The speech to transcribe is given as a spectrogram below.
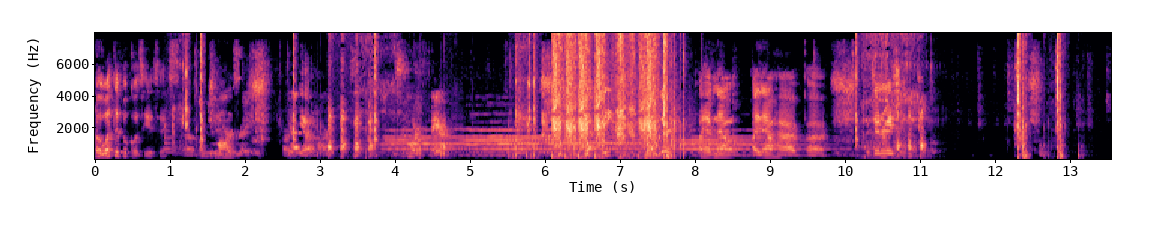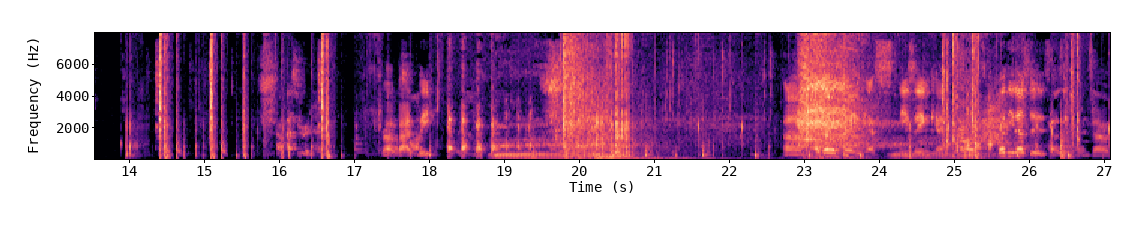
Oh, what difficulty is this? Uh, It'd hard, right? Hard, yeah, yeah. hard. This is more fair. Yeah, see? I have now, I now have, uh, regeneration. How fast you regenerate? Uh, badly. Um, I will say, yes, sneezing can cause bloody noses, as it turns out.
